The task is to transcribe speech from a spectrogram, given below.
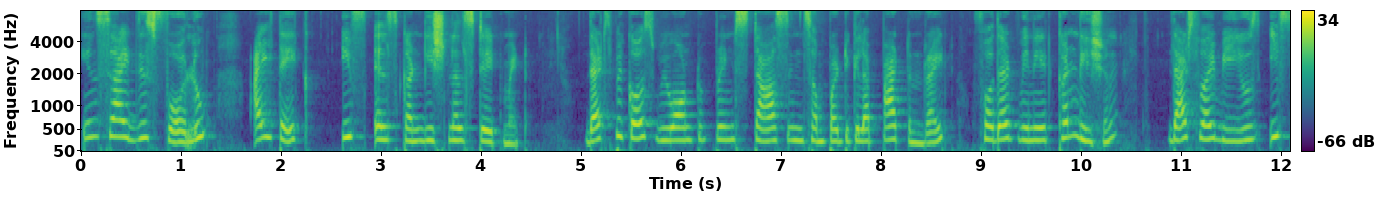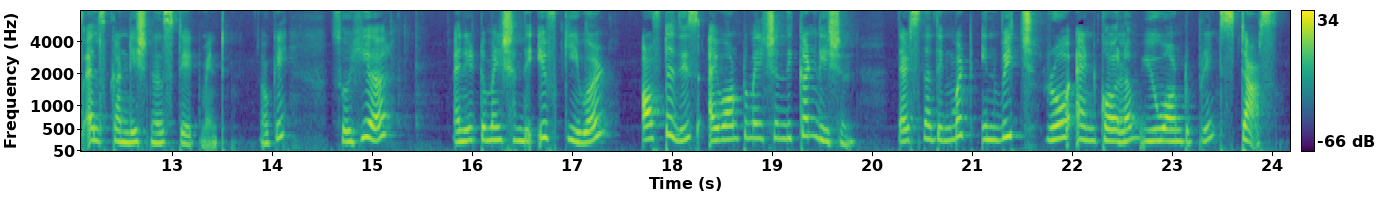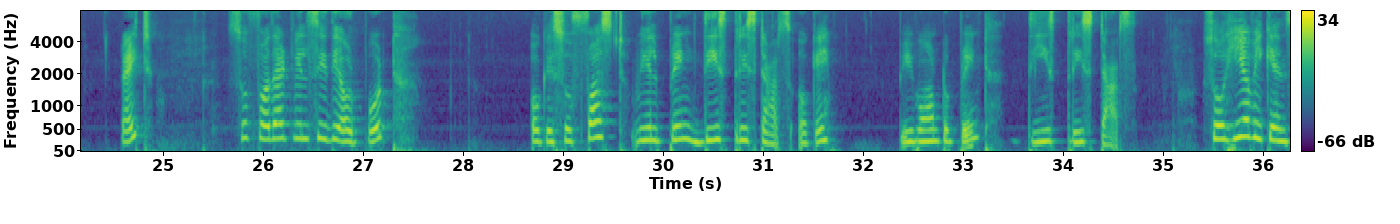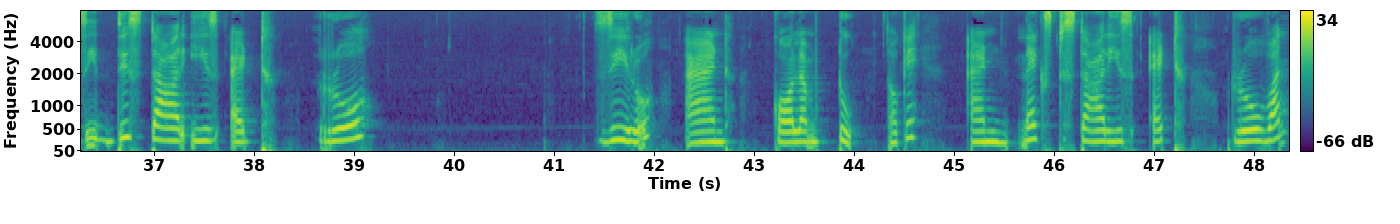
inside this for loop, I'll take if else conditional statement. That's because we want to print stars in some particular pattern, right? For that we need condition. That's why we use if else conditional statement. Okay. So here I need to mention the if keyword. After this I want to mention the condition. That's nothing but in which row and column you want to print stars. Right. So for that we'll see the output okay so first we'll print these three stars okay we want to print these three stars so here we can see this star is at row 0 and column 2 okay? And next star is at row 1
